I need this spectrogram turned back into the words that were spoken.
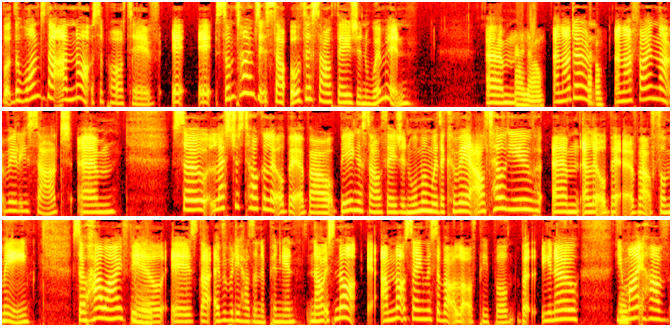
but the ones that are not supportive, it it sometimes it's other South Asian women. Um, I know. and I don't, Oh. and I find that really sad. Um, so let's just talk a little bit about being a South Asian woman with a career. I'll tell you um, a little bit about for me. So how I feel is that everybody has an opinion. Now it's not. I'm not saying this about a lot of people, but you know, you might have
